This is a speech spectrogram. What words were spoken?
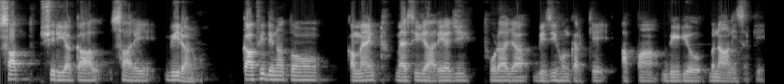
ਸਤਿ ਸ਼੍ਰੀ ਅਕਾਲ ਸਾਰੇ ਵੀਰਾਂ ਨੂੰ। ਕਾਫੀ ਦਿਨਾਂ ਤੋਂ ਕਮੈਂਟ ਮੈਸੇਜ ਆ ਰਿਹਾ ਜੀ ਥੋੜਾ ਜਿਹਾ ਬਿਜ਼ੀ ਹੋਣ ਕਰਕੇ ਆਪਾਂ ਵੀਡੀਓ ਬਣਾ ਨਹੀਂ ਸਕੇ।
